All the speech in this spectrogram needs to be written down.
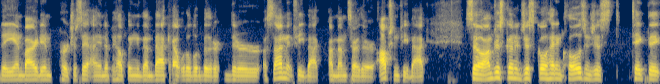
The end buyer didn't purchase it. I ended up helping them back out with a little bit of their, their assignment feedback. I'm, I'm sorry, their option feedback. So I'm just going to just go ahead and close and just take the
